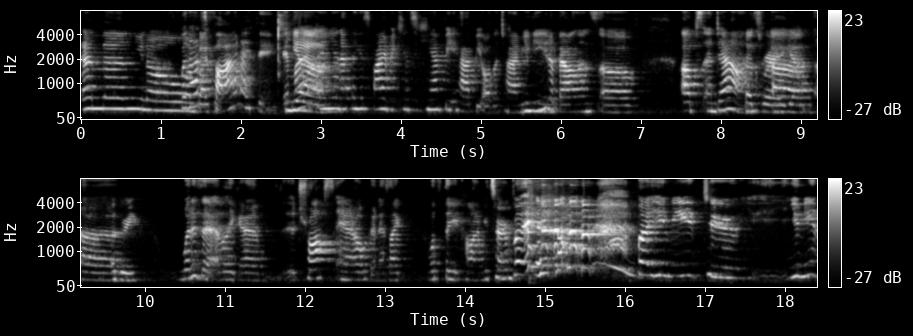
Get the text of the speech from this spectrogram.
And then, you know. But I'm that's fine, I think. In Yeah. my opinion, I think it's fine because you can't be happy all the time. You Mhm. need a balance of ups and downs. That's right, Uh, yeah. Uh, Agree. What is it? Like uh, troughs and oh goodness, like what's the economy term? But but you need to you, you need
